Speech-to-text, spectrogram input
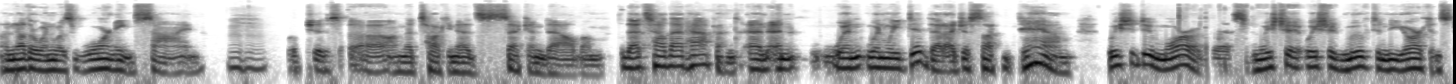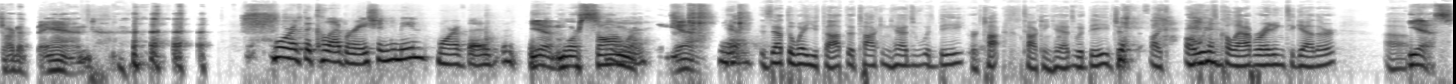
another one was "Warning Sign," mm-hmm. which is uh, on the Talking Heads' second album. That's how that happened, and and when when we did that, I just thought, "Damn, we should do more of this, and we should we should move to New York and start a band." more of the collaboration, you mean? More of the yeah, more songwriting. Yeah. yeah. yeah, Is that the way you thought the Talking Heads would be, or ta- Talking Heads would be? Just like always collaborating together. Uh, yes.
